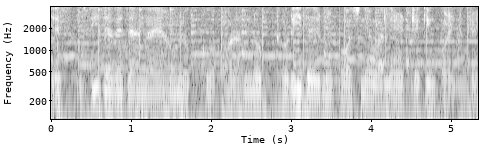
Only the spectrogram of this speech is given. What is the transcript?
यस, उसी जगह जाना है हम लोग को और हम लोग थोड़ी देर में पहुँचने वाले हैं ट्रैकिंग पॉइंट पे।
